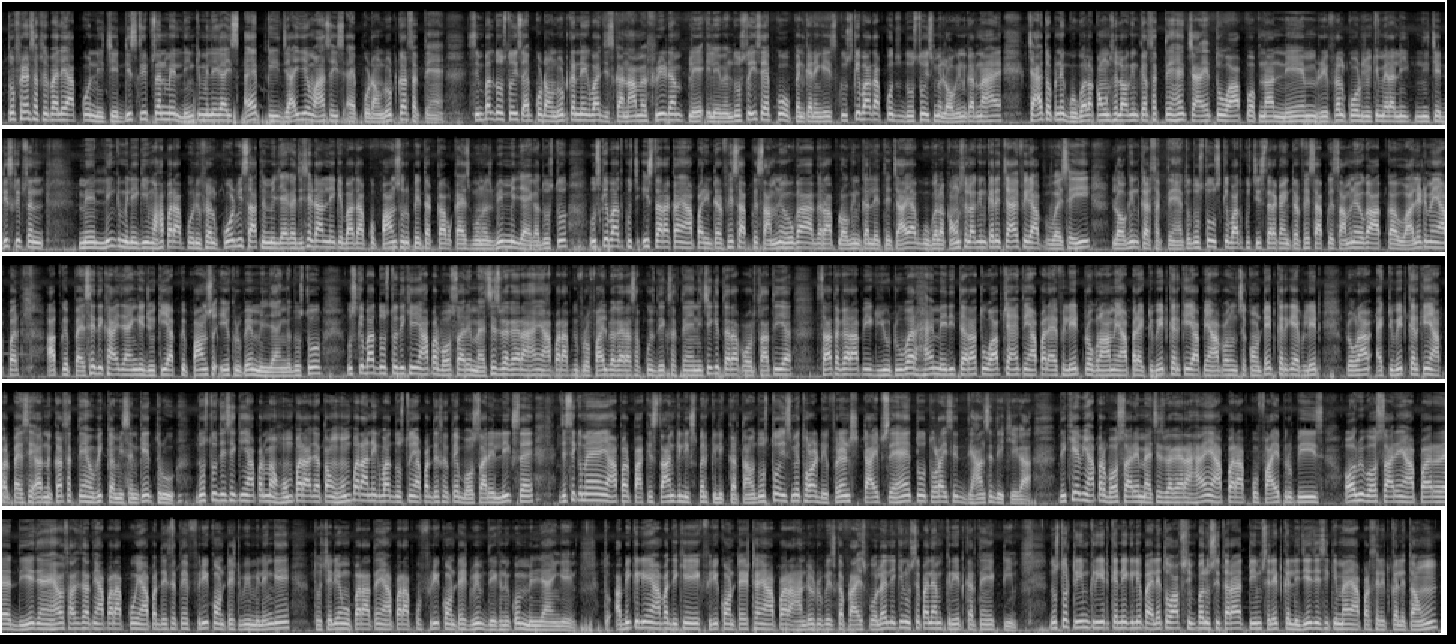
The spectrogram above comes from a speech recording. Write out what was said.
तो फ्रेंड सबसे पहले आपको नीचे डिस्क्रिप्शन में लिंक मिलेगा इस ऐप की। जाइए, वहाँ से इस ऐप को डाउनलोड कर सकते हैं। सिंपल दोस्तों, इस ऐप को डाउनलोड करने के बाद जिसका नाम है फ्रीडम प्ले इलेवन दोस्तों, इस ऐप को ओपन करेंगे। इसके, उसके बाद आपको दोस्तों, इसमें लॉगिन करना है। चाहे तो अपने गूगल अकाउंट से लॉगिन कर सकते हैं। चाहे तो आप अपना नेम रेफरल कोड जो कि मेरा नीचे डिस्क्रिप्शन में लिंक मिलेगी। वहाँ पर आपको रिफरल कोड भी साथ में मिल जाएगा, जिसे डालने के बाद आपको पाँच सौ तक का कैश बोनस भी मिल जाएगा। दोस्तों, उसके बाद कुछ इस तरह का यहाँ पर इंटरफेस आपके सामने होगा। अगर आप लॉगिन कर लेते हैं चाहे आप गूगल अकाउंट से लॉगिन करें, चाहे फिर आप वैसे ही लॉगिन कर सकते हैं। तो दोस्तों, उसके बाद कुछ इस तरह का इंटरफेस आपके सामने होगा, आपका वॉलेट में यहाँ पर आपके पैसे दिखाए जाएँगे, जो कि आपके पाँच सौ एक रुपये मिल जाएँगे। दोस्तों, उसके बाद दोस्तों, देखिए, यहाँ पर बहुत सारे मैसेज वगैरह हैं। यहाँ पर आपकी प्रोफ़ाइल वगैरह सब कुछ देख सकते हैं नीचे की तरफ़ और साथ ही साथ अगर आप एक यूट्यूबर हैं मेरी तरह तो आप चाहें तो यहाँ पर एफिलेट प्रोग्राम यहाँ पर एक्टिवेट करके आप यहाँ पर उनसे कॉन्टेक्ट करके एफिलेट प्रोग्राम एक्टिवेट करके यहाँ पर पैसे अर्न कर सकते हैं वो भी कमीशन के थ्रू दोस्तों जैसे कि यहाँ पर मैं होम पर आ जाता हूँ होम पर आने के बाद दोस्तों यहाँ पर देख सकते हैं बहुत सारे लीक्स है जैसे कि मैं यहाँ पर पाकिस्तान की लीक्स पर क्लिक करता हूँ दोस्तों इसमें थोड़ा डिफरेंट टाइप से हैं तो थोड़ा इसे ध्यान से देखिएगा देखिए अब यहाँ पर बहुत सारे मैचेस वगैरह हैं यहाँ पर आपको फाइव रुपीज़ और भी बहुत सारे यहाँ पर दिए गए हैं और साथ ही साथ यहाँ पर आपको यहाँ पर देख सकते हैं फ्री कॉन्टेस्ट भी मिलेंगे। तो चलिए हम ऊपर आते हैं। यहाँ पर आपको फ्री कॉन्टेस्ट भी देखने को मिल जाएँगे। तो अभी के लिए यहाँ पर देखिए, एक फ्री कॉन्टेस्ट है। यहाँ पर हंड्रेड रुपीज़ का प्राइस पोल है। लेकिन उससे पहले हम क्रिएट करते हैं एक टीम दोस्तों टीम क्रिएट करने के लिए पहले तो आप सिंपल उसी तरह टीम सेलेक्ट कर लीजिए। जैसे कि मैं यहाँ पर सेलेक्ट कर लेता हूँ।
